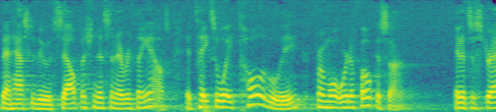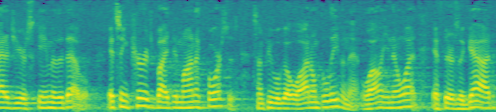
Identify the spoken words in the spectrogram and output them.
that has to do with selfishness and everything else. It takes away totally from what we're to focus on. And it's a strategy or scheme of the devil. It's encouraged by demonic forces. Some people go, well, I don't believe in that. Well, you know what? If there's a God,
